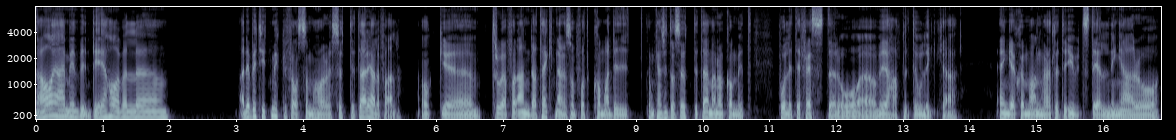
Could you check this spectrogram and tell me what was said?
Ja, ja men det har väl, eh, ja, det har betytt mycket för oss som har suttit där i alla fall. Och eh, tror jag för andra tecknare som fått komma dit, de kanske inte har suttit där men har kommit på lite fester och eh, vi har haft lite olika engagemang, vi har haft lite utställningar och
